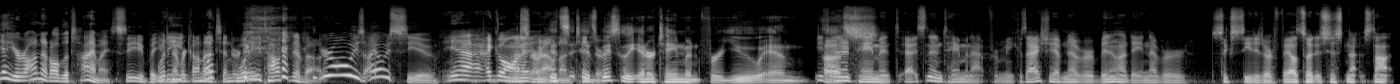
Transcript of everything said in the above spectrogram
Yeah, you're on it all the time. I see, you, but What you've never you- gone on Tinder what are you talking about? You're always. I always see you. Yeah, I go on it. Around. It's on it's basically entertainment for you and It's us. entertainment. Uh, It's an entertainment app for me because I actually have never been on a date, never succeeded or failed. So it's just not. It's not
